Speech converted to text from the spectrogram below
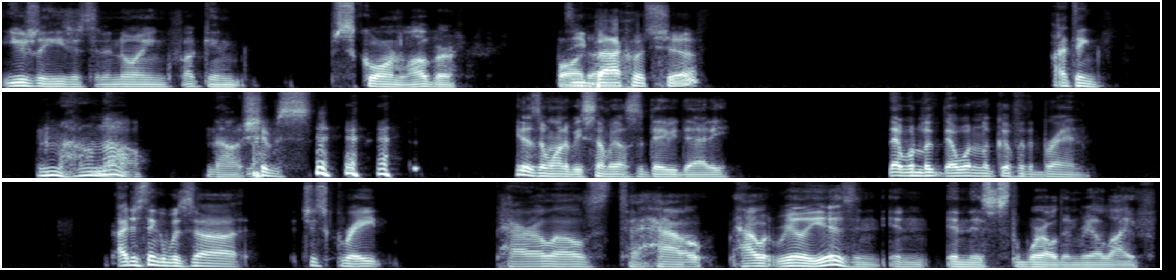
Usually he's just an annoying fucking scorn lover. Is he But, back uh, with Shiv? I think mm, I don't know. No, Shiv's he doesn't want to be somebody else's baby daddy. That would look that wouldn't look good for the brand. I just think it was uh just great parallels to how how it really is in in in this world in real life.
